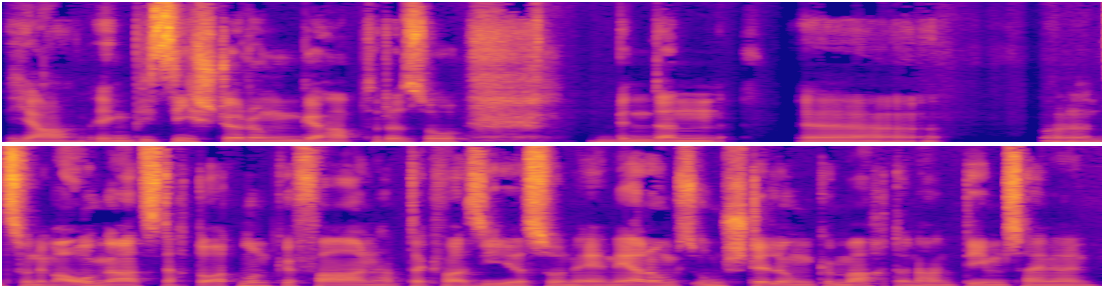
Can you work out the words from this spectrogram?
ja irgendwie Sehstörungen gehabt oder so. Bin dann äh, zu einem Augenarzt nach Dortmund gefahren, habe da quasi eher so eine Ernährungsumstellung gemacht, anhand dem seinen,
